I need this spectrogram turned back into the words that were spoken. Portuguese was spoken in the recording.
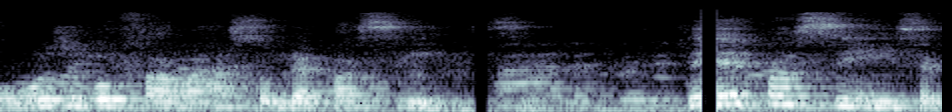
Hoje eu vou falar sobre a paciência. Ter paciência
